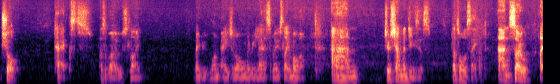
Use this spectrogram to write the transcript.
short texts, I suppose, like maybe one page long, maybe less, maybe slightly more. And she was channeling Jesus. That's all I'll say. And so I,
